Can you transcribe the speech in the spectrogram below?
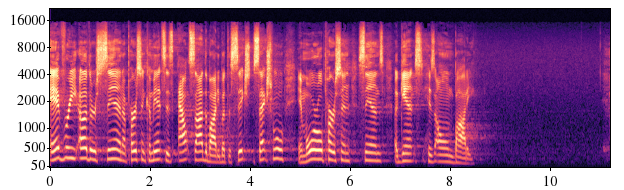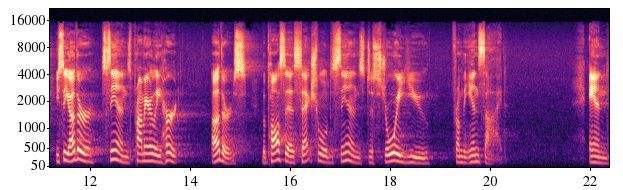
Every other sin a person commits is outside the body, but the sexual, immoral person sins against his own body. You see, other sins primarily hurt others, but Paul says sexual sins destroy you from the inside. And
